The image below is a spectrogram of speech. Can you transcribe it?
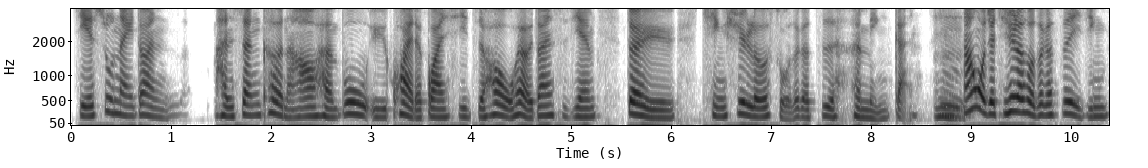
结束那一段很深刻，然后很不愉快的关系之后，我会有一段时间对于“情绪勒索”这个字很敏感，嗯，然后我觉得“情绪勒索”这个字已经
